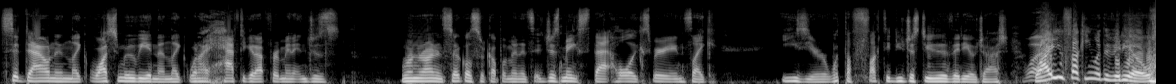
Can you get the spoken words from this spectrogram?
sit down and like watch the movie, and then like when I have to get up for a minute and just run around in circles for a couple minutes, it just makes that whole experience like easier. What the fuck did you just do to the video, Josh? What? Why are you fucking with the video?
